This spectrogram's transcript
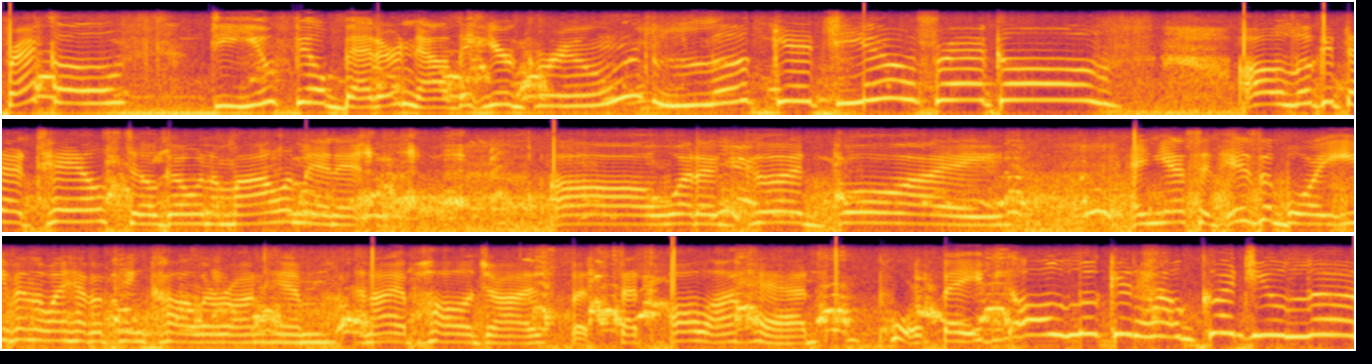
Freckles, do you feel better now that you're groomed? Look at you, Freckles. Oh, look at that tail still going a mile a minute. Oh, what a good boy. And yes, it is a boy, even though I have a pink collar on him. And I apologize, but that's all I had. Poor baby. Oh, look at how good you look.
